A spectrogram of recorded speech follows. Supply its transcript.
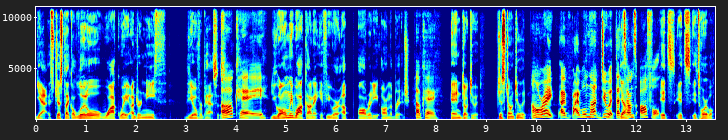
yeah, it's just like a little walkway underneath the overpasses. Okay. you only walk on it if you are up already on the bridge. Okay. And don't do it. Just don't do it. All right. I, I will not do it. That Yeah. sounds awful. It's it's it's horrible.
